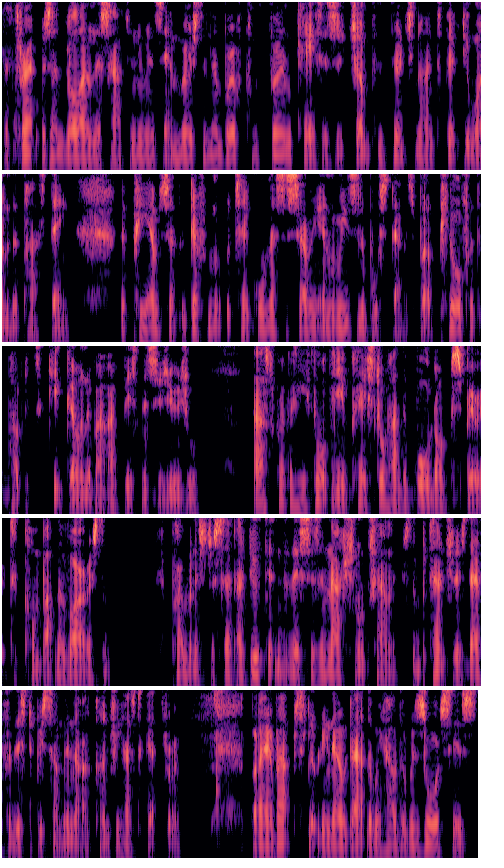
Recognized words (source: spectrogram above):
The threat was underlined this afternoon as it emerged the number of confirmed cases has jumped from 39 to 51 in the past day. The PM said the government would take all necessary and reasonable steps, but appealed for the public to keep going about our business as usual. Asked whether he thought the UK still had the bulldog spirit to combat the virus, the Prime Minister said, I do think that this is a national challenge. The potential is there for this to be something that our country has to get through. But I have absolutely no doubt that we have the resources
